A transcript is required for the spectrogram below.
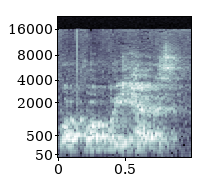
what, what we have,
